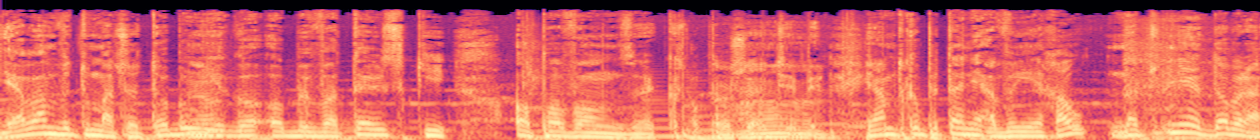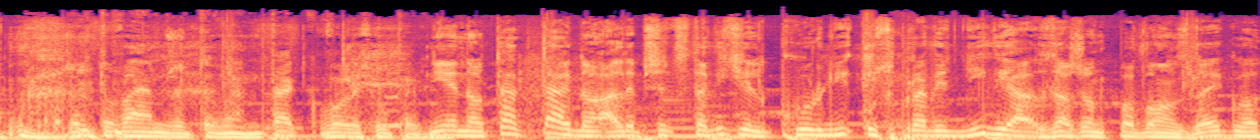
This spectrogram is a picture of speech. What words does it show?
ja wam wytłumaczę, to był jego obywatelski opowązek, proszę O. ciebie. Ja mam tylko pytanie, a wyjechał? Znaczy nie, dobra, żartowałem, żartowałem, tak, wolę się upewnić. Nie, no tak, tak, no ale przedstawiciel kurii usprawiedliwia zarząd powązek, bo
